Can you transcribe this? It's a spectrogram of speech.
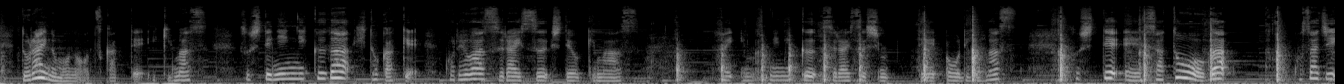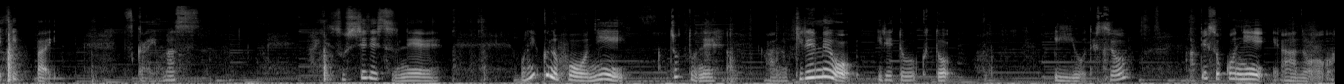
ー、ドライのものを使っていきます。そしてニンニクが1かけ。これはスライスしておきます。はい今ニンニクスライスしております。そして、えー、砂糖が小さじ1杯使います、はい、そしてですねお肉の方にちょっとねあの切れ目を入れておくといいようですよでそこにあの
